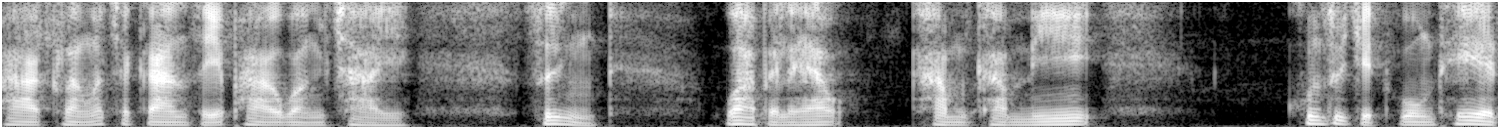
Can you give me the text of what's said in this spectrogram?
ภาคลังราชการเสภาวังชัย ซึ่งว่าไปแล้วคำคำนี้ คุณสุจิตวงเทศ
